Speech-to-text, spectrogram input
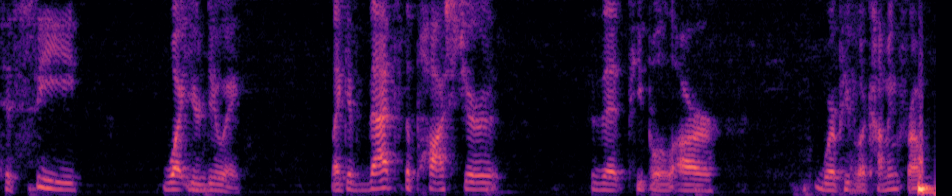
to see what you're doing. Like if that's the posture that people are where people are coming from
